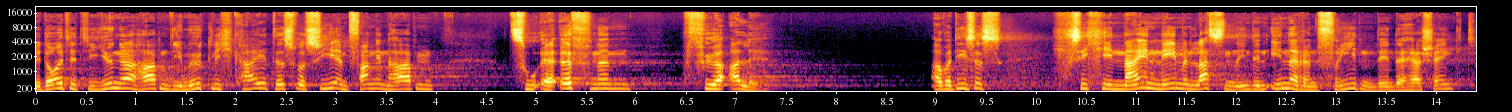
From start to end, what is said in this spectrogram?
bedeutet, die Jünger haben die Möglichkeit, das, was sie empfangen haben, zu eröffnen für alle. Aber dieses sich hineinnehmen lassen in den inneren Frieden, den der Herr schenkt,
